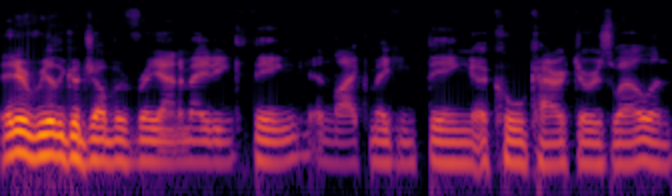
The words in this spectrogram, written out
they did a really good job of reanimating thing and like making thing a cool character as well and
